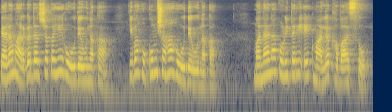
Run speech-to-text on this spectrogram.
त्याला मार्गदर्शकही होऊ देऊ नका किंवा हुकुमशहा होऊ देऊ नका. मनाला कोणीतरी एक मालक हवा असतो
